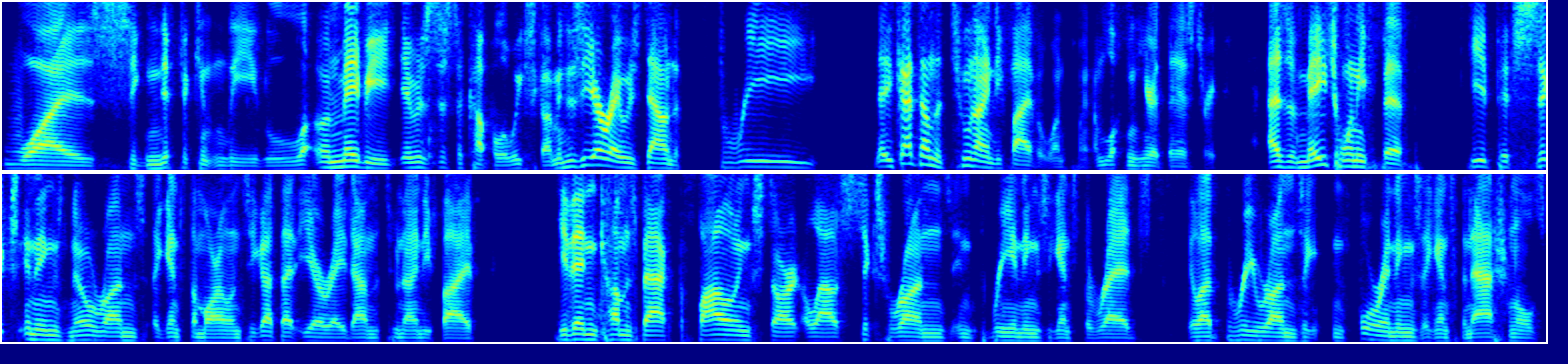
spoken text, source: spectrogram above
was significantly low. Maybe it was just a couple of weeks ago. I mean, his ERA was down to three. It got down to 295 at one point. I'm looking here at the history. As of May 25th, he had pitched six innings, no runs against the Marlins. He got that ERA down to 295. He then comes back the following start, allows six runs in three innings against the Reds. He allowed three runs in four innings against the Nationals,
